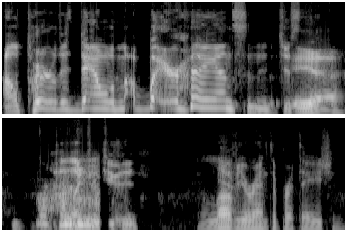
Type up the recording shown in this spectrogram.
I'll tear this down with my bare hands and just yeah. electrocuted. Love your interpretation.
